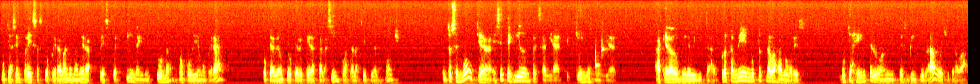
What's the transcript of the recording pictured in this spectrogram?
muchas empresas que operaban de manera vespertina y nocturna no podían operar, porque había un toque de queda hasta las 5, hasta las 7 de la noche. Entonces, mucha, ese tejido empresarial, pequeño mediano, ha quedado muy debilitado. Pero también muchos trabajadores, mucha gente lo han desvinculado de su trabajo.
